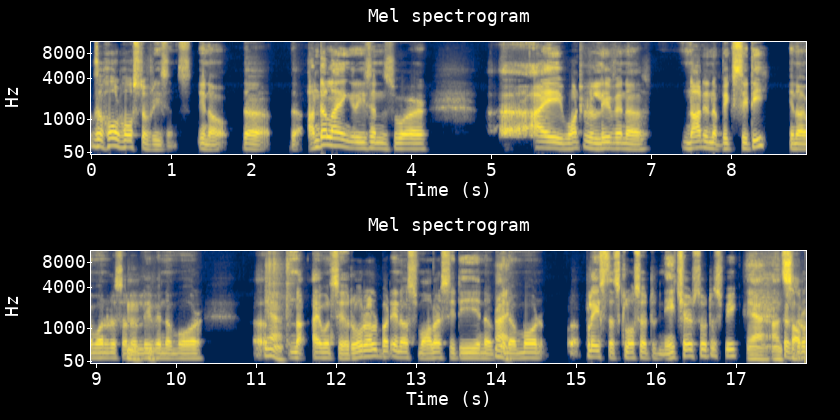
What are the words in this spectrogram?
the whole host of reasons, you know, the the underlying reasons were uh, I wanted to live in a not in a big city. You know, I wanted to sort of live in a more, uh, Yeah. not, I won't say rural, but in a smaller city, in a Right. in a more uh, place that's closer to nature, so to speak. yeah, on growing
